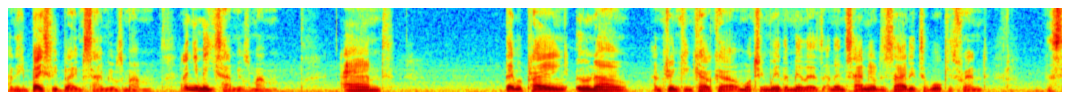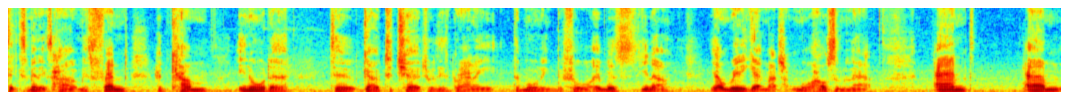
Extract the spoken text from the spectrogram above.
and he basically blames Samuel's mum. And you meet Samuel's mum, and they were playing Uno and drinking cocoa and watching We're the Millers, and then Samuel decided to walk his friend the six minutes home. His friend had come in order to go to church with his granny the morning before. It was, you know, you don't really get much more wholesome than that. And um,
